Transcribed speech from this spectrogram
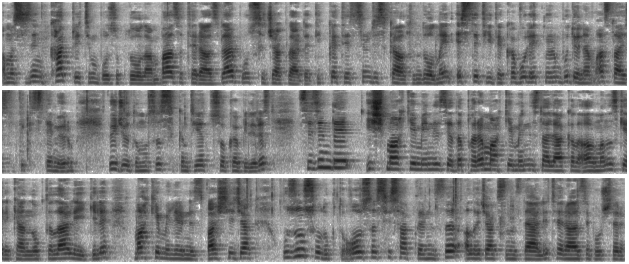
ama sizin kalp ritim bozukluğu olan bazı teraziler bu sıcaklarda dikkat etsin risk altında olmayın. Estetiği de kabul etmiyorum. Bu dönem asla estetik istemiyorum. Vücudumuzu sıkıntıya sokabiliriz. Sizin de iş mahkemeniz ya da para mahkemenizle alakalı almanız gereken noktalarla ilgili mahkemeleriniz başlayacak. Uzun solukta olsa siz haklarınızı alacaksınız değerli terazi burçları.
